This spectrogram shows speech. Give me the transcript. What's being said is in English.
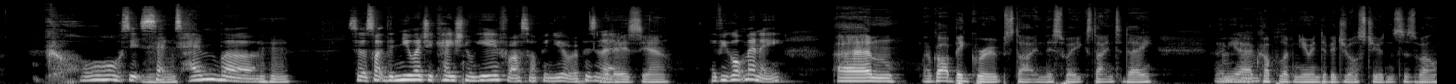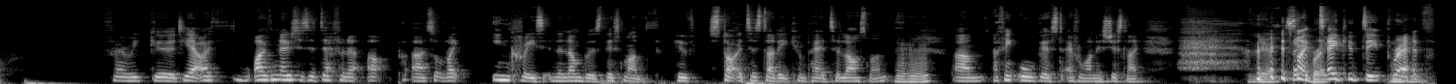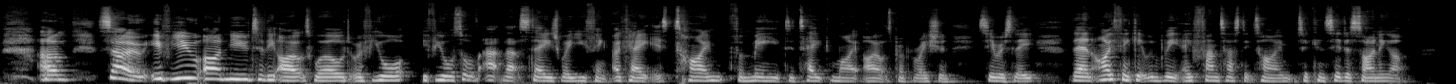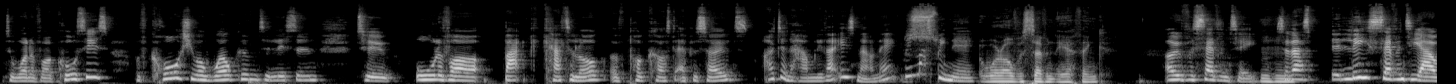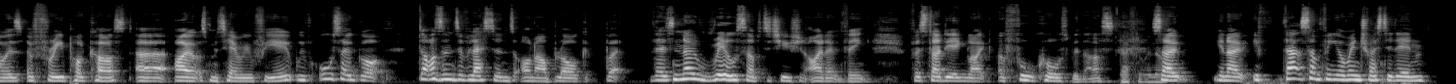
Of course, it's Mm-hmm. September. So it's like the new educational year for us up in Europe, isn't it? It is, yeah. Have you got many? Um, I've got a big group starting this week, starting today. And yeah, Mm-hmm. a couple of new individual students as well. Very good. Yeah, I I've noticed a definite up, uh, sort of like increase in the numbers this month who've started to study compared to last month. Mm-hmm. Um, I think August, everyone is just like, Yeah, it's take a like break. take a deep breath. Um, so if you are new to the IELTS world, or if you're if you're sort of at that stage where you think, okay, it's time for me to take my IELTS preparation seriously, then I think it would be a fantastic time to consider signing up to one of our courses. Of course, you are welcome to listen to all of our back catalogue of podcast episodes. I don't know how many that is now, Nick. We must be near We're over 70, I think. over 70. So that's at least 70 hours of free podcast uh, IELTS material for you. We've also got dozens of lessons on our blog, but there's no real substitution, I don't think, for studying like a full course with us. Definitely not. So, you know, if that's something you're interested in,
